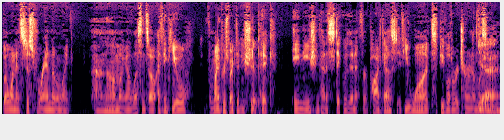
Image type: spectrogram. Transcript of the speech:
But when it's just random, I'm like, uh, no, I'm not going to listen. So I think you, from my perspective, you should pick a niche and kind of stick within it for a podcast. If you want people to return and listen, Yeah.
